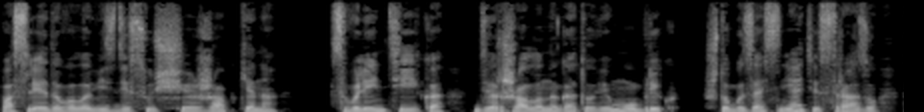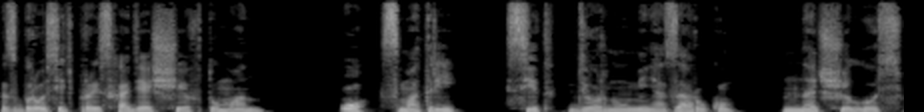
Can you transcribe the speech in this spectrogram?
последовала вездесущая Жабкина. С Валентийка держала наготове мобрик, чтобы заснять и сразу сбросить происходящее в туман. «О, смотри!» — Сид дернул меня за руку. Началось.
